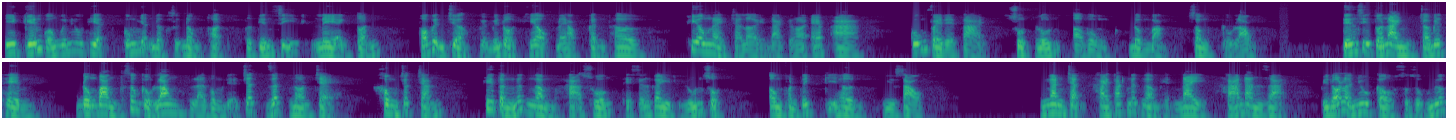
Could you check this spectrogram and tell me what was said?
Ý kiến của ông Nguyễn Hữu Thiện cũng nhận được sự đồng thuận từ tiến sĩ Lê Anh Tuấn, Phó Viện trưởng Viện Biến đổi Khí hậu Đại học Cần Thơ, khi ông này trả lời Đài tiếng nói FA cũng về đề tài sụt lún ở vùng đồng bằng sông Cửu Long. Tiến sĩ Tuấn Anh cho biết thêm, đồng bằng sông Cửu Long là vùng địa chất rất non trẻ, không chắc chắn. Khi tầng nước ngầm hạ xuống thì sẽ gây lún sụt. Ông phân tích kỹ hơn như sau. Ngăn chặn khai thác nước ngầm hiện nay khá nan giải vì đó là nhu cầu sử dụng nước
